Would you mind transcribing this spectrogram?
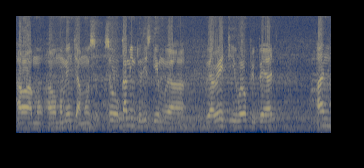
our mo- our momentum also. So coming to this game, we are we are ready, well prepared, and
